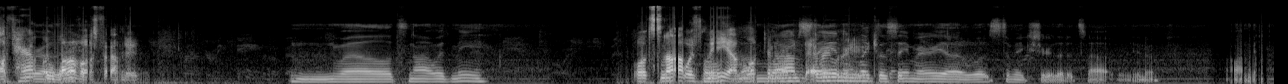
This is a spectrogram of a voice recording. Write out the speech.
apparently Brother. one of us found it. Mm, Well, it's not with me. Well, it's not with me. I'm Well, looking I'm around staying everywhere. in like the same area I was to make sure that it's not, you know, on me.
